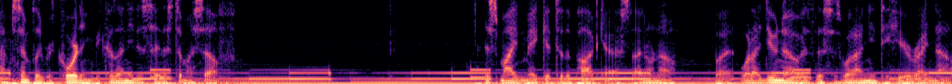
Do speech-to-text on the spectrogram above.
I'm simply recording because I need to say this to myself. This might make it to the podcast, I don't know. But what I do know is this is what I need to hear right now.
